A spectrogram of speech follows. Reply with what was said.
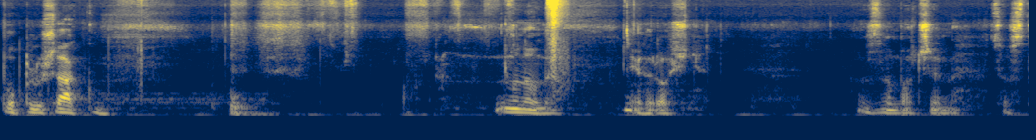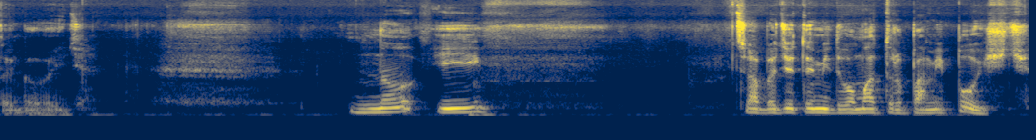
po pluszaku. No dobra, niech rośnie. Zobaczymy, co z tego wyjdzie. No i trzeba będzie tymi dwoma tropami pójść.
